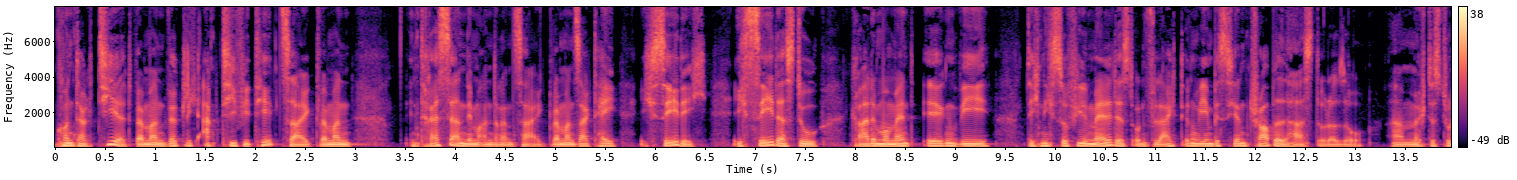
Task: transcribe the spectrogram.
kontaktiert, wenn man wirklich Aktivität zeigt, wenn man Interesse an dem anderen zeigt, wenn man sagt, hey, ich sehe dich, ich sehe, dass du gerade im Moment irgendwie dich nicht so viel meldest und vielleicht irgendwie ein bisschen Trouble hast oder so. Ähm, möchtest du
